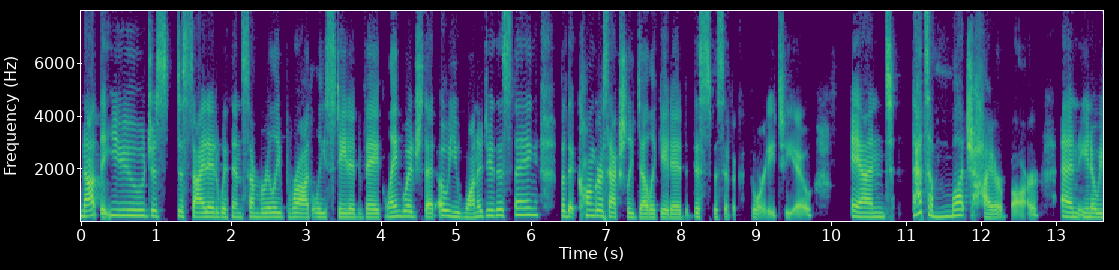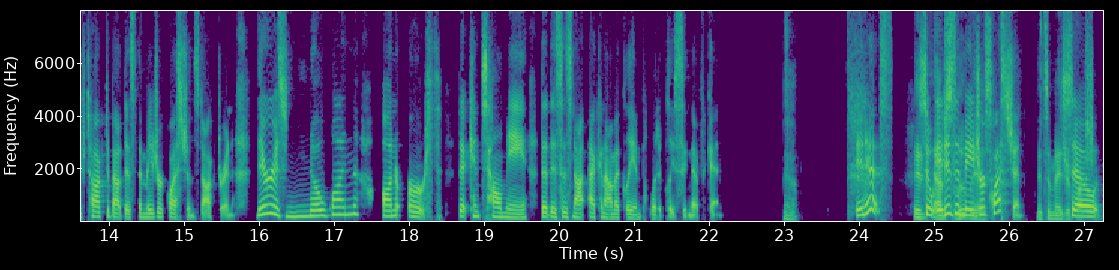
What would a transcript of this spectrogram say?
Not that you just decided within some really broadly stated vague language that, oh, you want to do this thing, but that Congress actually delegated this specific authority to you. And that's a much higher bar. And, you know, we've talked about this the major questions doctrine. There is no one on earth that can tell me that this is not economically and politically significant. Yeah. It is. It so it is a major is. question. It's a major so question.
